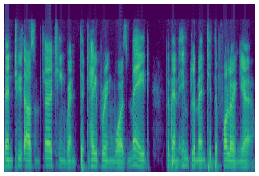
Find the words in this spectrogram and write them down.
than 2013 when the tapering was made, but then implemented the following year.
